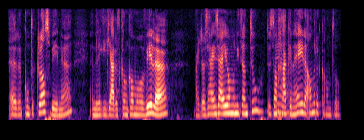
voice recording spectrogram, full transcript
eh, dan komt de klas binnen. En dan denk ik, ja, dat kan ik allemaal wel willen. Maar daar zijn zij helemaal niet aan toe. Dus dan ga ik een hele andere kant op.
